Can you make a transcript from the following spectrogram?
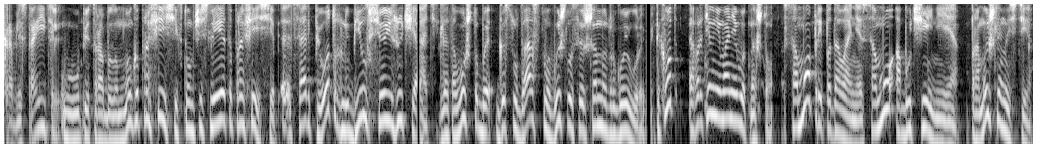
кораблестроитель. У Петра было много профессий, в том числе и эта профессия. Э, царь Петр любил все изучать для того, чтобы государство вышло совершенно на другой уровень. Так вот, обратим внимание вот на что. Само преподавание, само обучение промышленности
